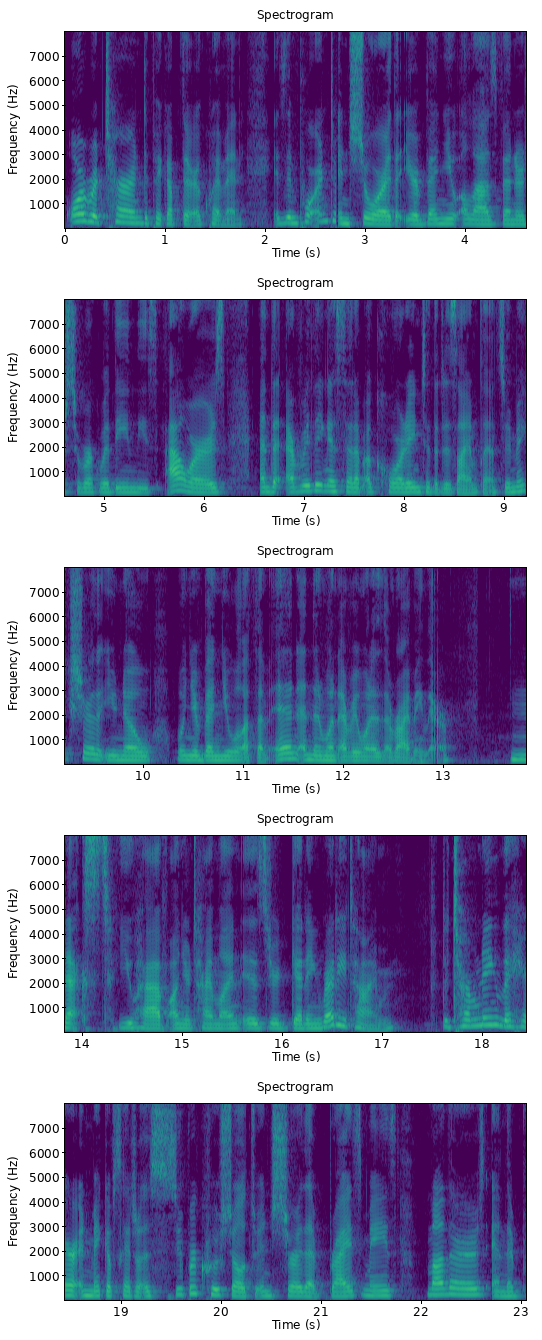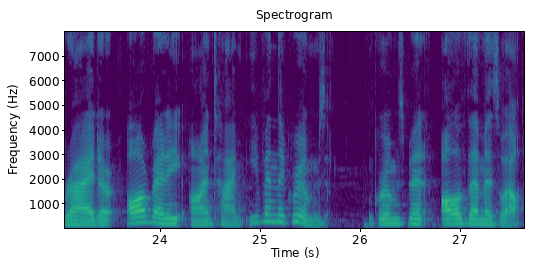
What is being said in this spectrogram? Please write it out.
or return to pick up their equipment. It's important to ensure that your venue allows vendors to work within these hours and that everything is set up according to the design plan. So make sure that you know when your venue will let them in and then when everyone is arriving there. Next, you have on your timeline is your getting ready time. Determining the hair and makeup schedule is super crucial to ensure that bridesmaids, mothers, and the bride are already on time, even the grooms, groomsmen, all of them as well.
